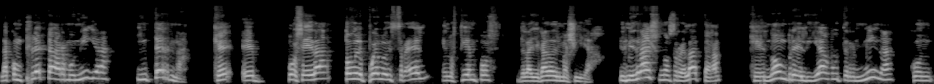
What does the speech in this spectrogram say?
la completa armonía interna que eh, poseerá todo el pueblo de Israel en los tiempos de la llegada del Mashiach. El Midrash nos relata que el nombre Eliyahu termina con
